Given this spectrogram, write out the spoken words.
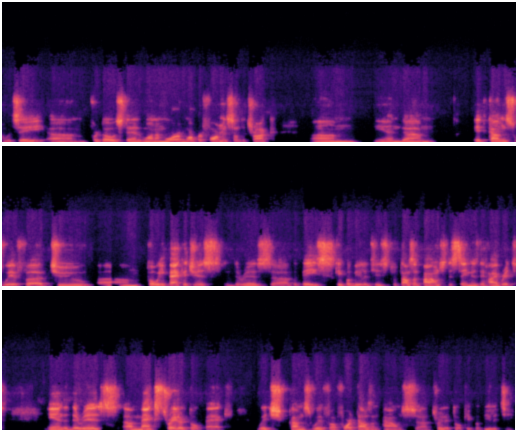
I would say um, for those that want a more more performance on the truck, um, and it comes with uh, two um, towing packages. There is uh, the base capability is 2,000 pounds, the same as the hybrid. And there is a max trailer tow pack, which comes with a 4,000 pounds uh, trailer tow capability.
